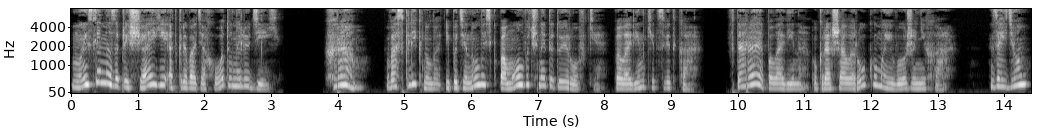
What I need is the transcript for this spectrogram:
мысленно запрещая ей открывать охоту на людей. «Храм!» — воскликнула и потянулась к помолвочной татуировке, половинке цветка. Вторая половина украшала руку моего жениха. «Зайдем?»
